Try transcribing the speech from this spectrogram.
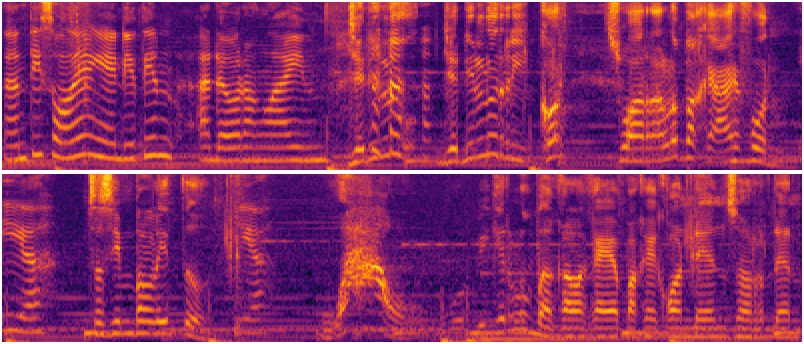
Nanti soalnya yang ngeditin ada orang lain. Jadi lu jadi lu record suara lu pakai iPhone. Iya. Sesimpel itu. Iya. Wow, gue pikir lu bakal kayak pakai kondensor dan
